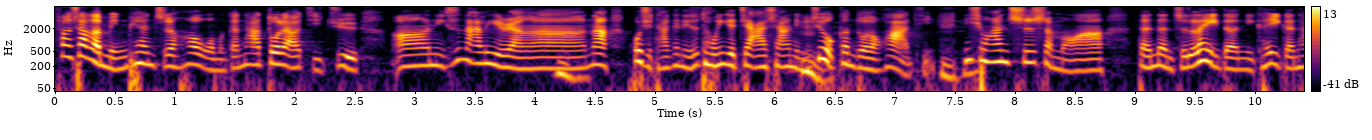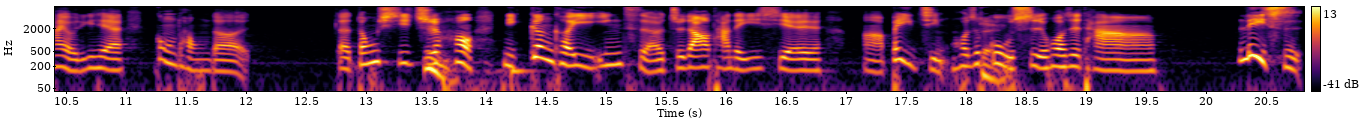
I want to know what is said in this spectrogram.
放下了名片之后，我们跟他多聊几句啊、呃，你是哪里人啊？嗯、那或许他跟你是同一个家乡，你们就有更多的话题。嗯、你喜欢吃什么啊？等等之类的，你可以跟他有一些共同的的东西之后，嗯、你更可以因此而知道他的一些啊、呃、背景，或是故事，或是他历史，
